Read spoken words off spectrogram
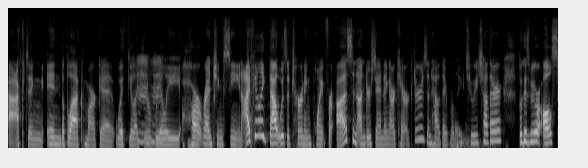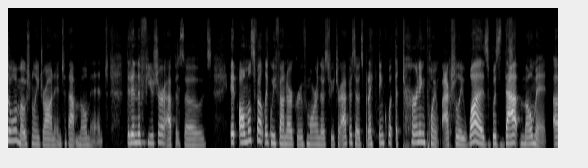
acting in the black market with your like your Mhm. really heart-wrenching scene. I feel like that was a turning point for us in understanding our characters and how they relate to each other because we were all so emotionally drawn into that moment that in the future episodes it almost felt like we found our groove more in those future episodes but i think what the turning point actually was was that moment of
